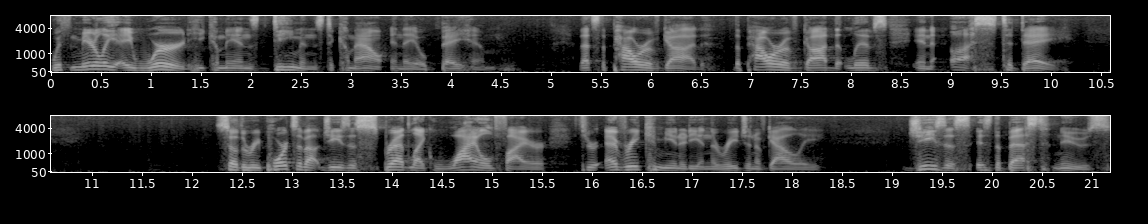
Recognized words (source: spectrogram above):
With merely a word, he commands demons to come out and they obey him. That's the power of God, the power of God that lives in us today. So the reports about Jesus spread like wildfire through every community in the region of Galilee. Jesus is the best news.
